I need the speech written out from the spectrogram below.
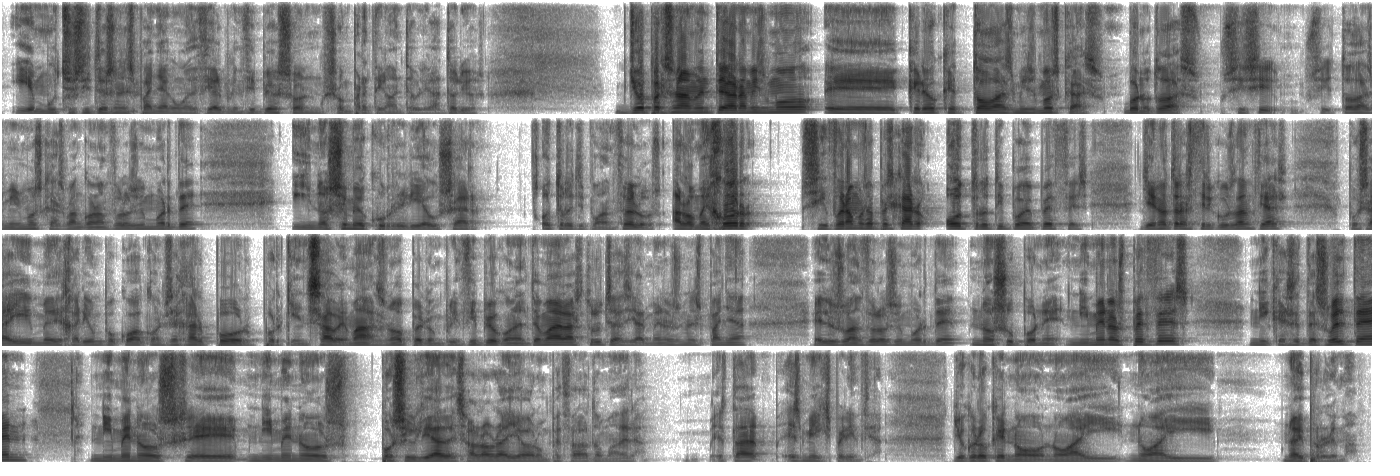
y en muchos sitios en España, como decía al principio, son, son prácticamente obligatorios. Yo personalmente ahora mismo eh, creo que todas mis moscas, bueno, todas, sí, sí, sí, todas mis moscas van con anzuelos sin muerte y no se me ocurriría usar otro tipo de anzuelos. A lo mejor si fuéramos a pescar otro tipo de peces y en otras circunstancias, pues ahí me dejaría un poco aconsejar por, por quien sabe más, ¿no? Pero en principio con el tema de las truchas y al menos en España, el uso de anzuelos sin muerte no supone ni menos peces, ni que se te suelten, ni menos, eh, ni menos posibilidades a la hora de llevar un pez a la tomadera. Esta es mi experiencia. Yo creo que no, no, hay, no, hay, no hay problema.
